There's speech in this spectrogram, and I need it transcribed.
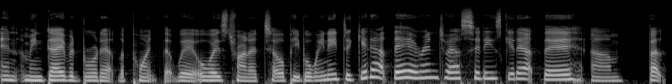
and I mean, David brought out the point that we're always trying to tell people we need to get out there into our cities, get out there, um, but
